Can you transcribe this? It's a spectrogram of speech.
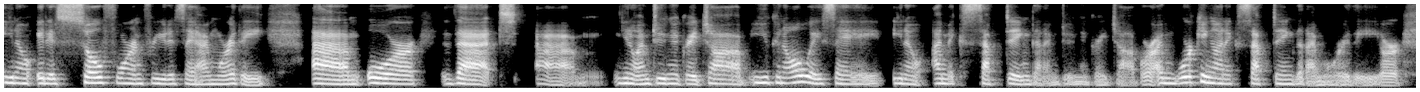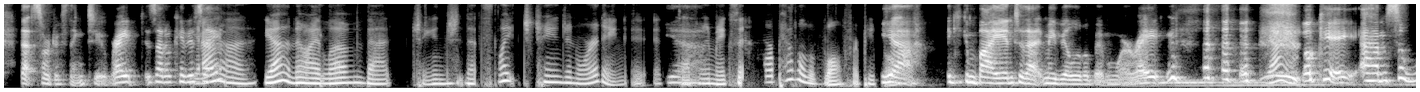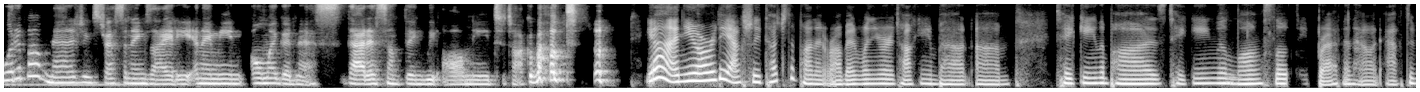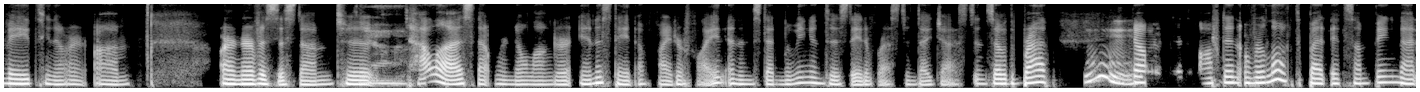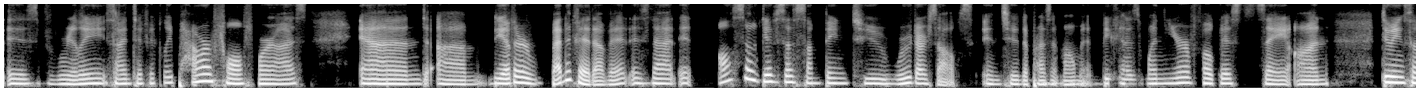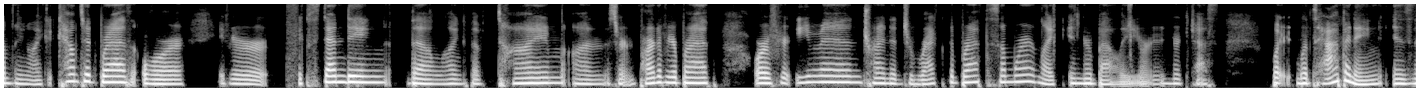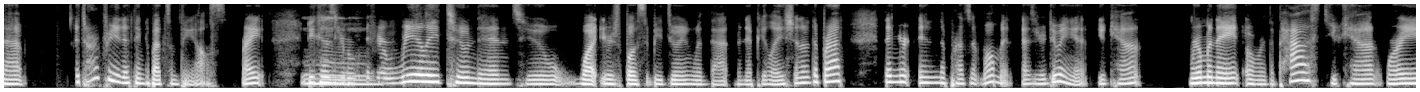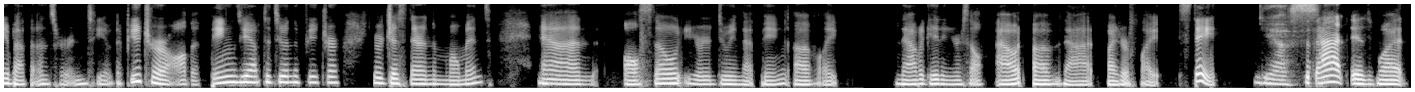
you know it is so foreign for you to say i'm worthy um, or that um, you know i'm doing a great job. You can always say you know i'm accepting that i'm doing a great job or i'm working on accepting that i'm worthy or that sort of thing too right? Is that okay to yeah. say yeah no i love that change that slight change in wording. It, it yeah. definitely makes it more palatable for people. Yeah you can buy into that maybe a little bit more, right? yeah. okay. Um, so what about managing stress and anxiety? And I mean, oh my goodness, that is something we all need to talk about. yeah. And you already actually touched upon it, Robin, when you were talking about um, taking the pause, taking the mm-hmm. long, slow, deep breath and how it activates, you know, our, um, our nervous system to Yeah. tell us that we're no longer in a state of fight or flight and instead moving into a state of rest and digest. And so the breath Mm. know, it's often overlooked, but it's something that is really scientifically powerful for us. And um, the other benefit of it is that it also gives us something to root ourselves into the present moment. Because when you're focused, say, on doing something like a counted breath, or if you're extending the length of time on a certain part of your breath, or if you're even trying to direct the breath somewhere, like in your belly or in your chest, what, what's happening is that it's hard for you to think about something else, right? Because you're if Mhm. you're really tuned in to what you're supposed to be doing with that manipulation of the breath, then you're in the present moment as you're doing it. You can't ruminate over the past. You can't worry about the uncertainty of the future or all the things you have to do in the future. You're just there in the moment. Mm. And also you're doing that thing of like navigating yourself out of that fight or flight state. So Yes. that is what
